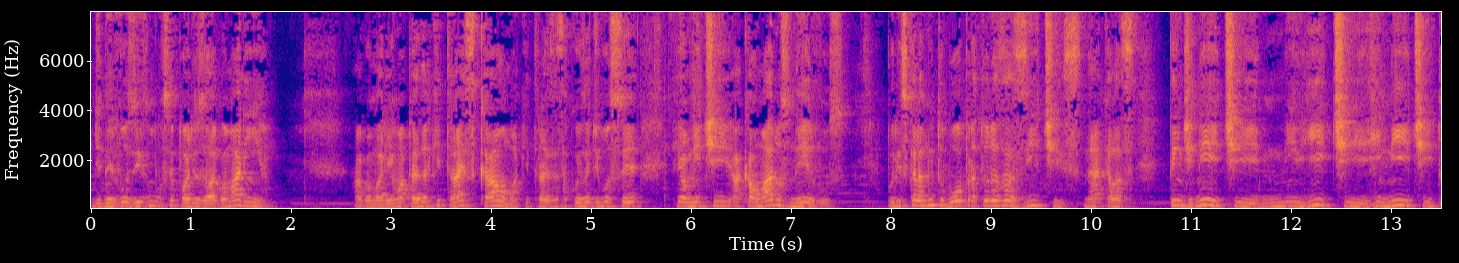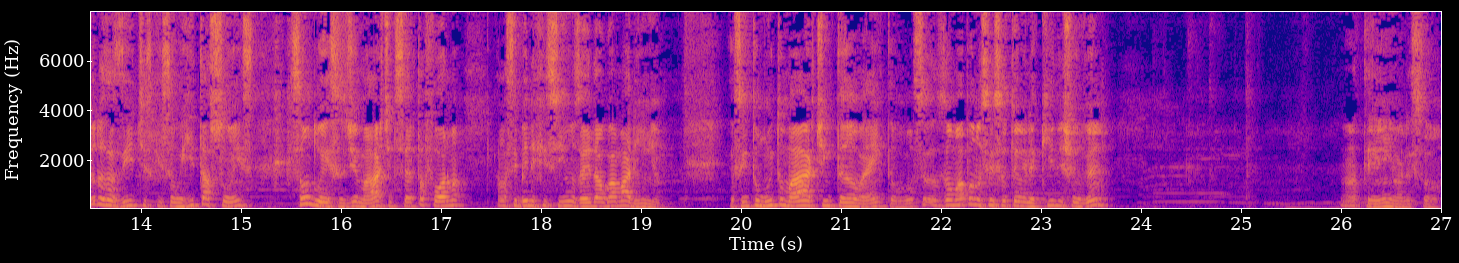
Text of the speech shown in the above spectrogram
de nervosismo, você pode usar água marinha. A água marinha é uma pedra que traz calma, que traz essa coisa de você realmente acalmar os nervos. Por isso que ela é muito boa para todas as ites, né? aquelas tendinite, nirite, rinite, todas as ites que são irritações, são doenças de Marte, de certa forma, elas se beneficiam aí da água marinha. Eu sinto muito Marte, então, é, então. O seu mapa, não sei se eu tenho ele aqui, deixa eu ver. Ah, tem, olha só.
